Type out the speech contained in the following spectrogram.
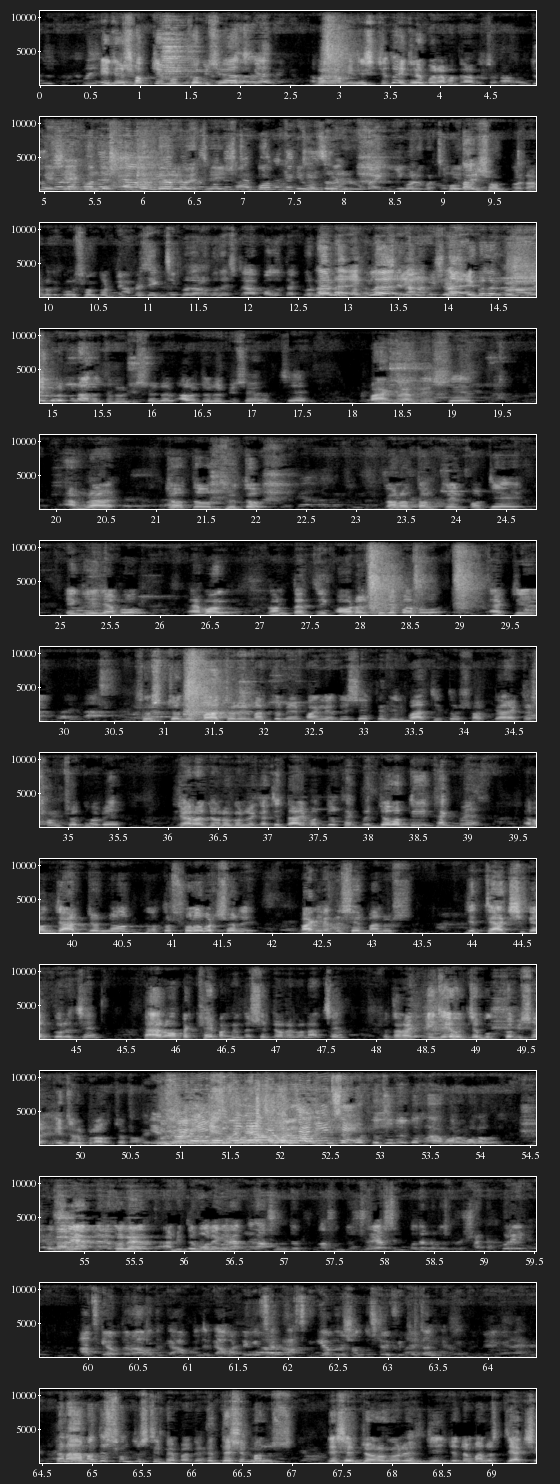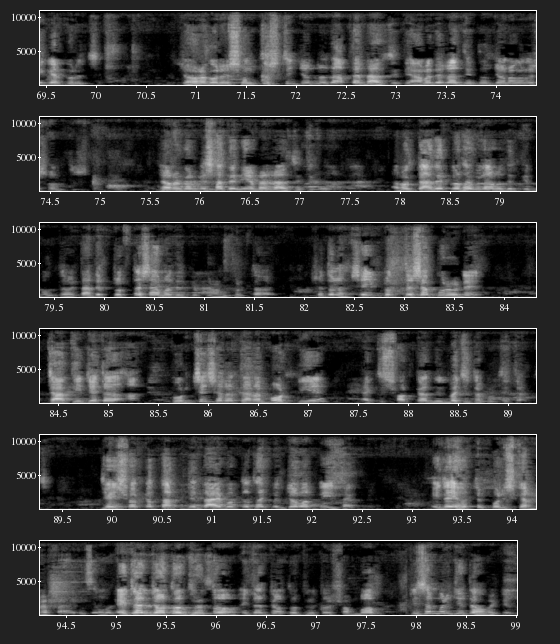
এই যে সবচেয়ে মুখ্য বিষয় আজকে এবং আমি নিশ্চিত এটার উপর আমাদের আলোচনা হবে। মনে কোথায় সংকট? আমরা তো কোনো সংকট দেখি দেখছি প্রধান উপদেষ্টা পদত্যাগ করবে না না এগুলো না কোনো এগুলো কোনো আলোচনার বিষয় না আলোচনার বিষয় হচ্ছে বাংলাদেশের আমরা যত দ্রুত গণতন্ত্রের পথে এগিয়ে যাব এবং গণতান্ত্রিক অর্ডার ফিরে পাবো একটি সুষ্ঠু নির্বাচনের মাধ্যমে বাংলাদেশে একটা নির্বাচিত সরকার একটা সংসদ হবে যারা জনগণের কাছে দায়বদ্ধ থাকবে জবাবদিহি থাকবে এবং যার জন্য গত ষোলো বৎসরে বাংলাদেশের মানুষ যে ত্যাগ স্বীকার করেছে তার অপেক্ষায় বাংলাদেশের জনগণ আছে। সুতরাং এটাই হচ্ছে মুখ্য বিষয় এটার উপর আলোচনা আমি তো হয়ে সাক্ষাৎ করে আজকে আপনারা আমাদেরকে, আপনাদেরকে আবার ডেকেছেন। আজকে কি আপনারা সন্তুষ্ট হয়ে ফিরতে চান না? না আমাদের সন্তুষ্টির ব্যাপার এটা দেশের মানুষ, দেশের জনগণের জন্য মানুষ ত্যাগ স্বীকার করেছে। জনগণের সন্তুষ্টির জন্য আপনার রাজনীতি। আমাদের রাজনীতি জনগণের সন্তুষ্টি। জনগণকে সাথে নিয়ে আমরা রাজনীতি করি। এবং তাদের কথাগুলো আমাদেরকে বলতে হয়। তাদের প্রত্যাশা আমাদেরকে পূরণ করতে হয়। সুতরাং সেই প্রত্যাশা পূরণে জাতি যেটা করছে, সেটা তারা ভোট দিয়ে একটি সরকার নির্বাচিত করতে চাচ্ছে। যেই সরকার তার প্রতি দায়বদ্ধ থাকবেন জবাব দিয়ে থাকবে। এটাই হচ্ছে পরিষ্কার ব্যাপার। এটা যত দ্রুত, এটা যত দ্রুত সম্ভব, ডিসেম্বরে যেতে হবে কেন?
